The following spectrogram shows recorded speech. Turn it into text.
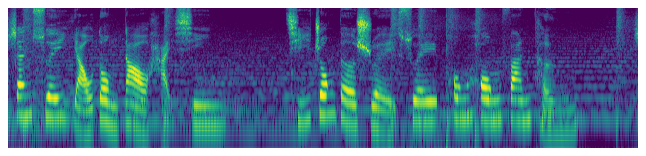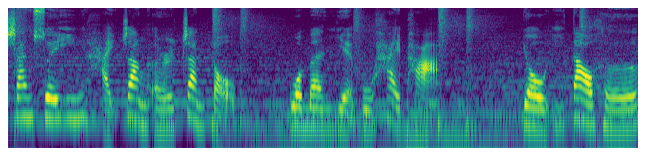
山虽摇动到海心，其中的水虽砰轰翻腾。山虽因海涨而颤抖，我们也不害怕。有一道河，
